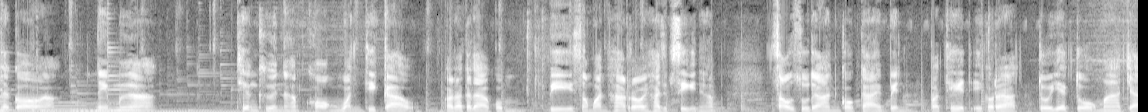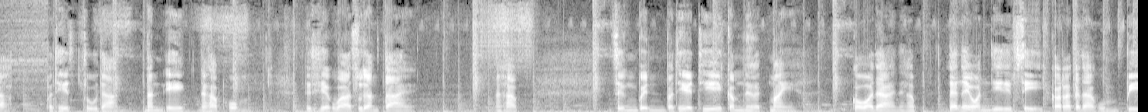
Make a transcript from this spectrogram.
และก็ในเมื่อเที่ยงคืนนะครับของวันที่ 9 กรกฎาคมปี 2554 นะครับ เซาท์ซูดานก็กลายเป็นประเทศเอกราช โดยแยกตัวออกมาจากประเทศซูดานนั่นเองนะครับผมหรือเรียกว่าซูดานใต้นะครับ ซึ่งเป็นประเทศที่กำเนิดใหม่ก็ว่าได้นะครับ และในวันที่ 14 กรกฎาคมปี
